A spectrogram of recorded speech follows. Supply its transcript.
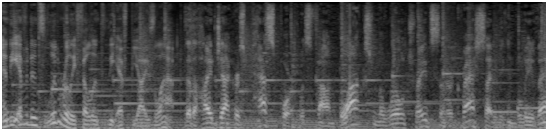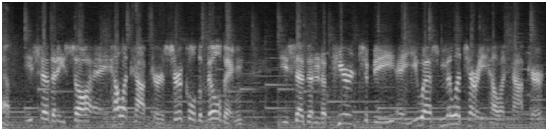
And the evidence literally fell into the FBI's lap. That a hijacker's passport was found blocks from the World Trade Center crash site. You can believe that. He said that he saw a helicopter circle the building. He said that it appeared to be a U.S. military helicopter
